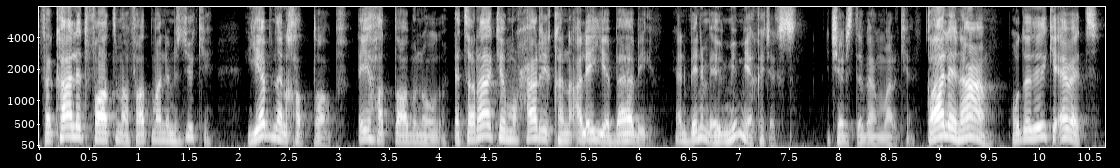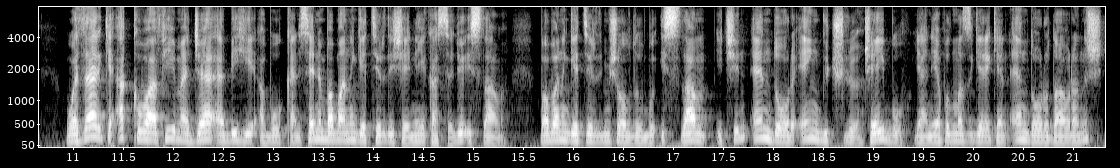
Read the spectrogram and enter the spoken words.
Fekalet Fatıma. Fatma annemiz diyor ki Yebnel Hattab. Ey Hattab'ın oğlu. Eterake muharrikan aleyye babi. Yani benim evimi mi yakacaksın? İçerisinde ben varken. Kale naam. O da dedi ki evet. Ve zelke akva fîme câe bihi abuk. Yani senin babanın getirdiği şey neyi kastediyor? İslam'ı. Babanın getirmiş olduğu bu İslam için en doğru, en güçlü şey bu. Yani yapılması gereken en doğru davranış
